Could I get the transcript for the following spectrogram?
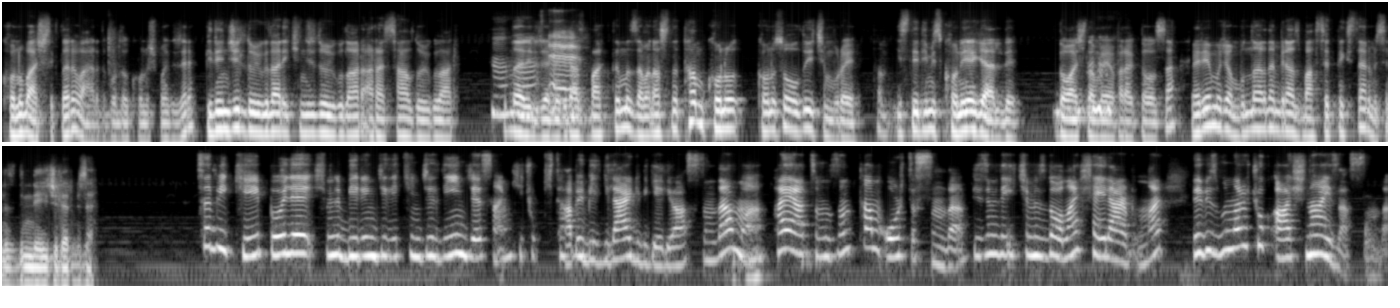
konu başlıkları vardı burada konuşmak üzere. Birincil duygular, ikinci duygular, araçsal duygular. Bunlar hı, üzerine evet. biraz baktığımız zaman aslında tam konu konusu olduğu için burayı tam istediğimiz konuya geldi doğaçlama yaparak da olsa. Meryem hocam bunlardan biraz bahsetmek ister misiniz dinleyicilerimize? Tabii ki böyle şimdi birincil, ikincil deyince sanki çok kitabi bilgiler gibi geliyor aslında ama hayatımızın tam ortasında bizim de içimizde olan şeyler bunlar ve biz bunlara çok aşinayız aslında.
